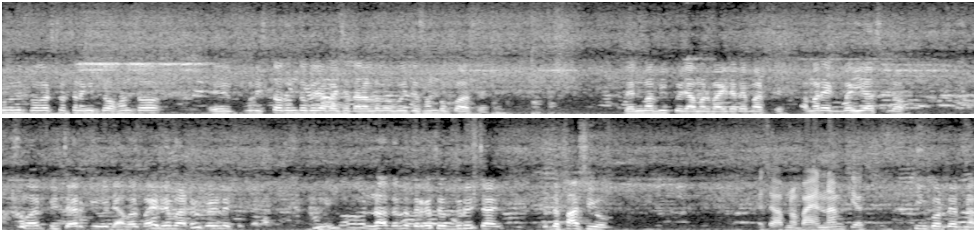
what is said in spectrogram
কোনো কিছু প্রকাশ করছে না কিন্তু এখন তো পুলিশ তদন্ত করে পাইছে তার লোক বইতে সম্পর্ক আছে। দেন মাফিক করে আমার বাইরে মারছে। আমার এক ভাই আসলো। আমার পিছার কি হইলে আমার বাইরে মার্ডার করে লেগেছে আমি অন্য আদালতের কাছে দূরে চাই ফাঁসি হোক। আচ্ছা আপনার ভাইয়ের নাম কি আছে? কি করতে না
